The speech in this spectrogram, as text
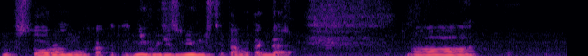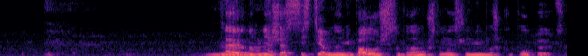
в сторону, как это, неуязвимости там и так далее. А, наверное, у меня сейчас системно не получится, потому что мысли немножко путаются.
